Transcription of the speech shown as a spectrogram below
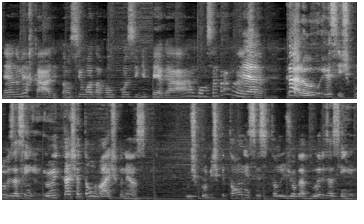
né, no mercado. Então, se o Botafogo conseguir pegar, é um bom centroavante, É. né? Cara, esses clubes, assim, eu encaixo até o Vasco nessa. Os clubes que estão necessitando de jogadores, assim.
